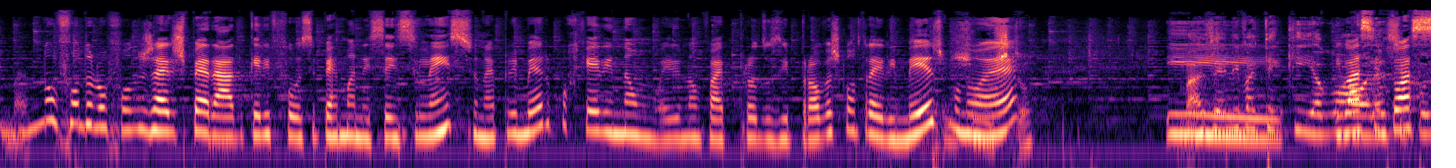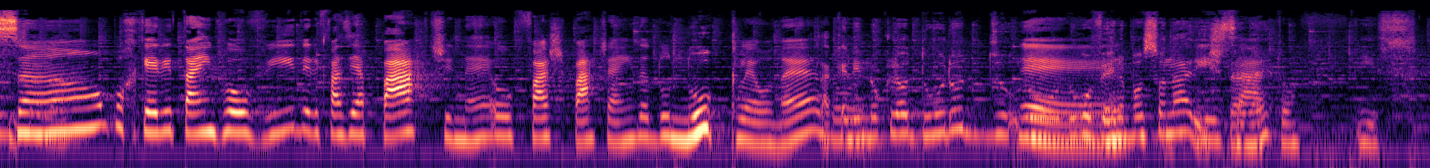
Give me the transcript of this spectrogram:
no fundo, no fundo, já era esperado que ele fosse permanecer em silêncio, né? Primeiro porque ele não, ele não vai produzir provas contra ele mesmo, Justo. não é? E, mas ele vai ter que ir alguma hora situação, porque ele está envolvido, ele fazia parte, né? Ou faz parte ainda do núcleo, né? Aquele do, núcleo duro do, é, do, governo bolsonarista, exato, né? Exato, isso.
